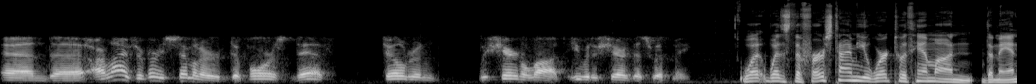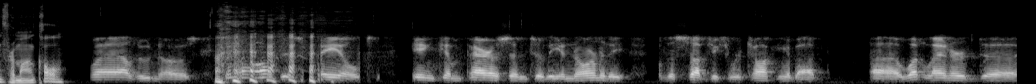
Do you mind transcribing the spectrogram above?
and uh, our lives were very similar. Divorce, death, children. We shared a lot. He would have shared this with me. What was the first time you worked with him on The Man from U.N.C.L.E.? Well, who knows? You know, all this fails in comparison to the enormity of the subjects we're talking about. Uh, what Leonard uh,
